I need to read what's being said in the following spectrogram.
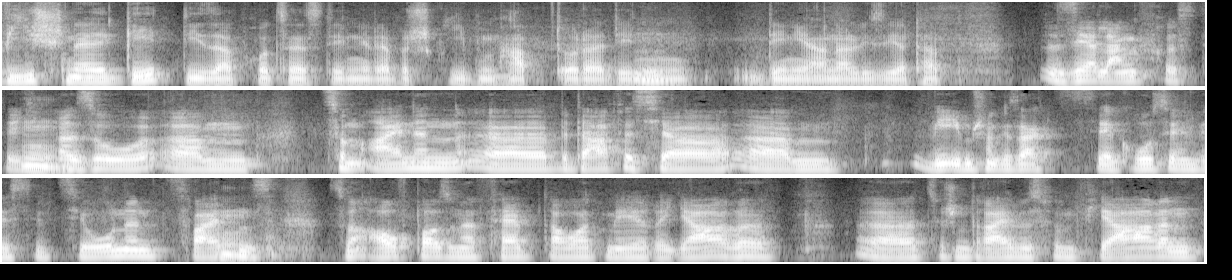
Wie schnell geht dieser Prozess, den ihr da beschrieben habt oder den, mhm. den ihr analysiert habt? Sehr langfristig. Mhm. Also ähm, zum einen äh, bedarf es ja ähm, wie eben schon gesagt, sehr große Investitionen. Zweitens, mhm. so ein Aufbau so einer Fab dauert mehrere Jahre, äh, zwischen drei bis fünf Jahren.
